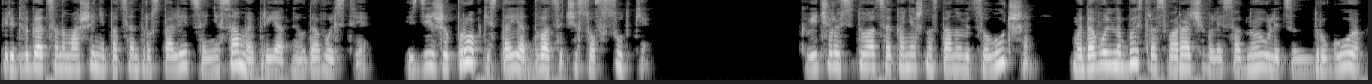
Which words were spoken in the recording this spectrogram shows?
Передвигаться на машине по центру столицы – не самое приятное удовольствие. Здесь же пробки стоят 20 часов в сутки. К вечеру ситуация, конечно, становится лучше. Мы довольно быстро сворачивали с одной улицы на другую,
